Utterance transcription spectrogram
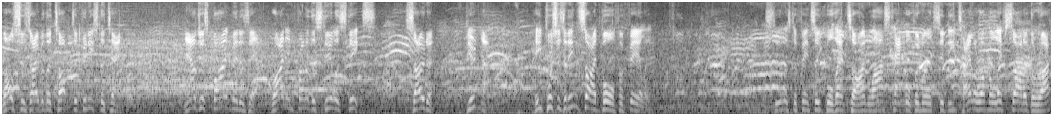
Walsh is over the top to finish the tackle. Now just five metres out, right in front of the Steelers sticks. Soden, Buettner. He pushes an inside ball for Fairleigh. The Steelers defence equal that time. Last tackle for North Sydney. Taylor on the left side of the ruck.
